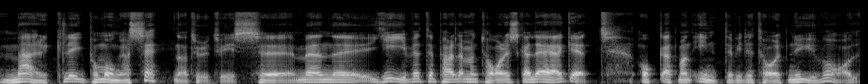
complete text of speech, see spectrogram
Märklig på många sätt naturligtvis. Eh, men givet det parlamentariska läget och att man inte ville ta ett nyval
